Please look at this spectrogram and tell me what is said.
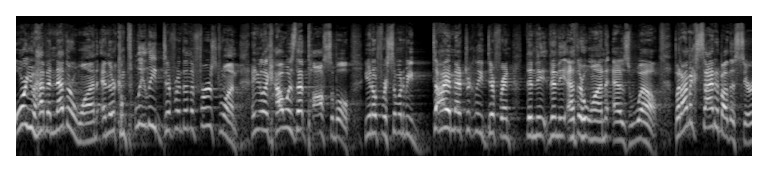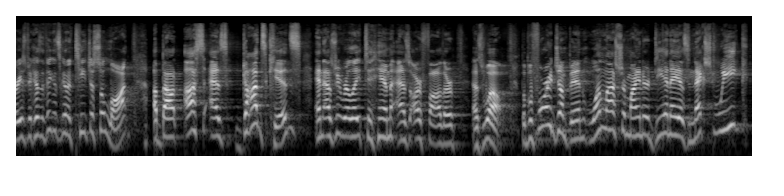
Or you have another one and they're completely different than the first one. And you're like, how is that possible? You know, for someone to be diametrically different than the, than the other one as well. But I'm excited about this series because I think it's going to teach us a lot about us as God's kids and as we relate to Him as our Father as well. But before I jump in, one last reminder DNA is next week.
